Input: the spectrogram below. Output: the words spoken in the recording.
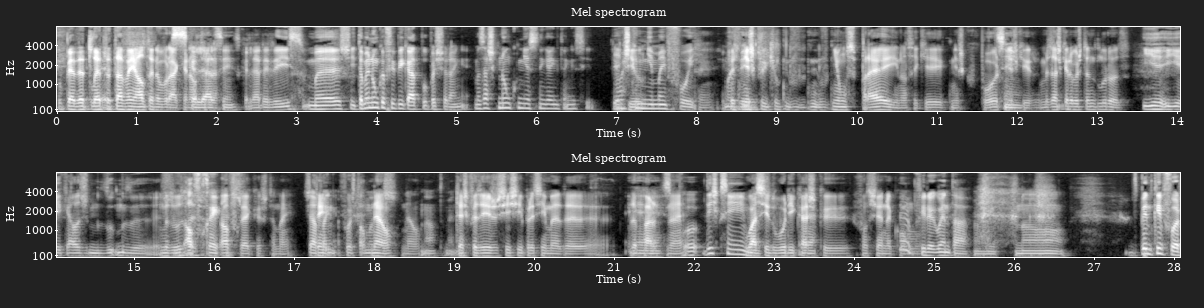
O pé de atleta estava em alta na buraca, se calhar, altura. sim, se calhar era isso. Mas, e também nunca fui picado pelo peixe-aranha. Mas acho que não conheço ninguém que tenha sido. Eu E acho que a minha mãe foi. Sim. E depois tinhas vez. que aquilo tinha um spray e não sei o quê, que tinhas que pôr, Sim. tinhas que ir. Mas acho que era bastante doloroso. E, e aquelas medu medu Medusas, alforrecas. alforrecas também. Já Tem- apanha- foste alguma Não, não. Não, também não. Tens que fazer xixi para cima da, da É, parte, não é? Diz que sim. O mas- ácido úrico é. acho que funciona Eu como. prefiro aguentar, meu amigo. Não... Depende de quem for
